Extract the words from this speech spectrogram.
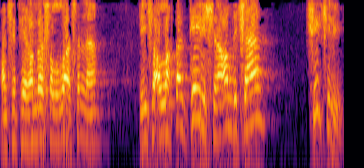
Həmçin Peyğəmbər sallallahu aleyhi ve sellem deyir ki, Allahdan qeyrisinə and içən şirk eləyib.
